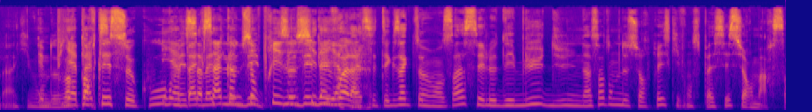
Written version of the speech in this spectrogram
bah, qui vont devoir porter que- secours. a mais pas ça que va ça être comme le surprise le aussi, début, d'ailleurs. Voilà, c'est exactement ça. C'est le début d'un certain nombre de surprises qui vont se passer sur Mars.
